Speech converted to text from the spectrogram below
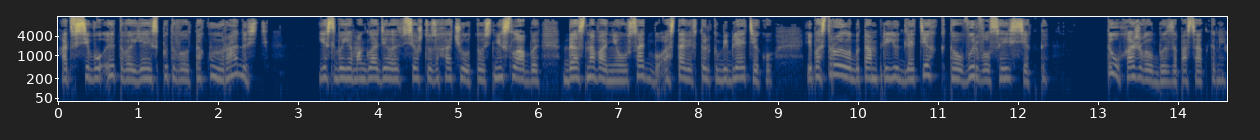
от всего этого я испытывала такую радость, если бы я могла делать все, что захочу, то снесла бы до основания усадьбу, оставив только библиотеку, и построила бы там приют для тех, кто вырвался из секты. Ты ухаживал бы за посадками,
